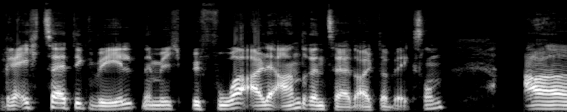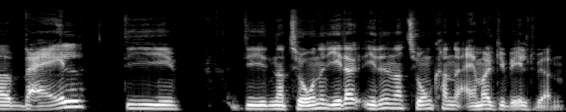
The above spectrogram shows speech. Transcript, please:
rechtzeitig wählt, nämlich bevor alle anderen Zeitalter wechseln, äh, weil die die Nationen, jeder, jede Nation kann nur einmal gewählt werden.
